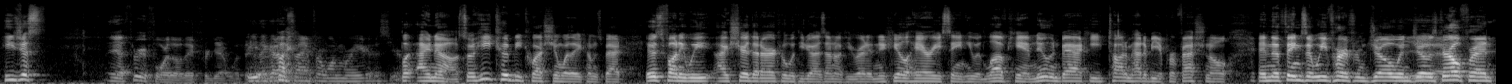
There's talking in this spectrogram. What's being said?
he just. Yeah, three or four though. They forget what they. They Yeah, got but- signed for one more year this year. But I know. So he could be questioning whether he comes back. It was funny. We I shared that article with you guys. I don't know if you read it. N'Keal Harry saying he would love Cam Newton back. He taught him how to be a professional. And the things that we've heard from Joe and Joe's Yeah. girlfriend.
